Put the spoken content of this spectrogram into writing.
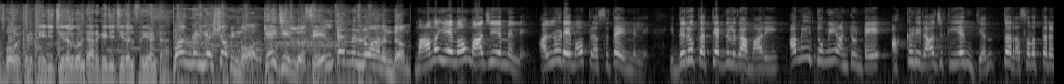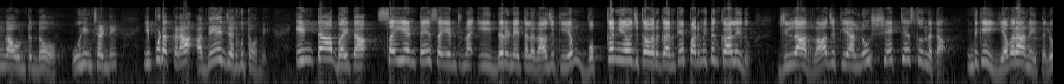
అబ్బో ఇక్కడ కేజీ చీరలు కొంటే అర కేజీ చీరలు ఫ్రీ అంట. Mangalya shopping mall. కేజీల్లో సేల్ టన్నుల్లో ఆనందం. మామయ్యేమో మాజీ ఎమ్మెల్యే అల్లుడేమో ప్రస్తుత ఎమ్మెల్యే. ఇద్దరూ ప్రత్యర్థులుగా మారి అమీ తుమి అంటుంటే అక్కడి రాజకీయం ఎంత రసవత్తరంగా ఉంటుందో ఊహించండి. ఇప్పుడు అక్కడ అదే జరుగుతోంది. ఇంటా బయట సై అంటే సై అంటున్న ఈ ఇద్దరు నేతల రాజకీయం ఒక్క నియోజకవర్గానికే పరిమితం కాలేదు. జిల్లా రాజకీయాలను షేక్ చేస్తుందట. ఇందుకే ఎవరా నేతలు?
